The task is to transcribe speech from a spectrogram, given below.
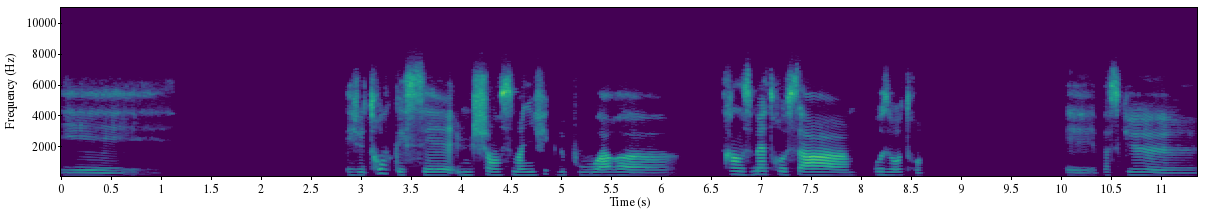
et, et je trouve que c'est une chance magnifique de pouvoir euh, transmettre ça aux autres. Et parce que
